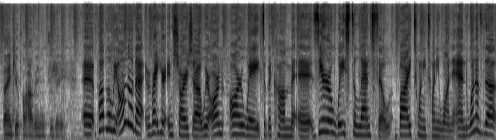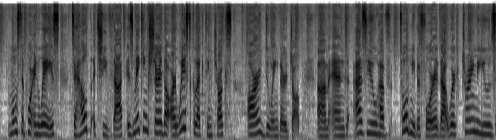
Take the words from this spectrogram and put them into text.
Thank you for having me today. Uh, Pablo, we all know that right here in Sharjah, we're on our way to become uh, zero waste to landfill by 2021. And one of the most important ways to help achieve that is making sure that our waste collecting trucks are doing their job. Um, and as you have told me before, that we're trying to use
